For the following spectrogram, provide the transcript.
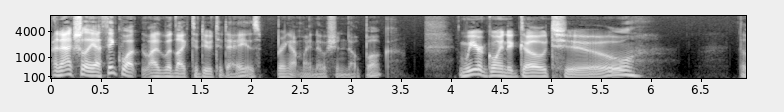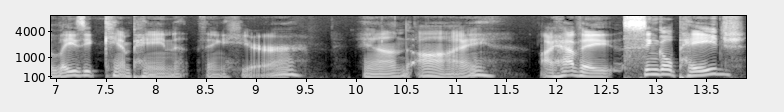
And actually, I think what I would like to do today is bring up my Notion notebook. We are going to go to the lazy campaign thing here. And I I have a single page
